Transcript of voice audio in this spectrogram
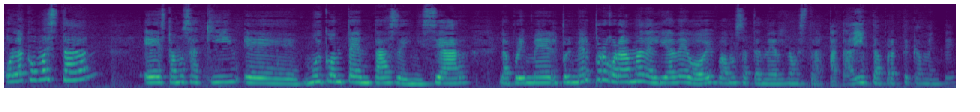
Hola, ¿cómo están? Eh, estamos aquí eh, muy contentas de iniciar la primer, el primer programa del día de hoy. Vamos a tener nuestra patadita prácticamente.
